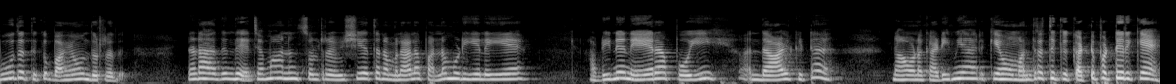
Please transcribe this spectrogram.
பூதத்துக்கு பயம் வந்துடுறது. என்னடா அது இந்த எஜமானன் சொல்கிற விஷயத்த நம்மளால் பண்ண முடியலையே அப்படின்னு நேராக போய் அந்த ஆள்கிட்ட நான் உனக்கு அடிமையாக இருக்கேன் உன் மந்திரத்துக்கு கட்டுப்பட்டு இருக்கேன்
